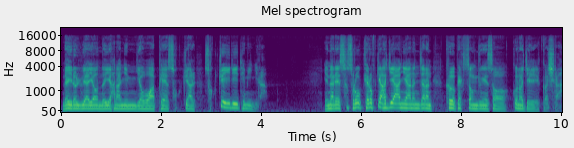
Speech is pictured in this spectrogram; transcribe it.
너희를 위하여 너희 하나님 여호와 앞에 속죄할 속죄일이 됨이니라. 이날에 스스로 괴롭게 하지 아니하는 자는 그 백성 중에서 끊어질 것이라.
